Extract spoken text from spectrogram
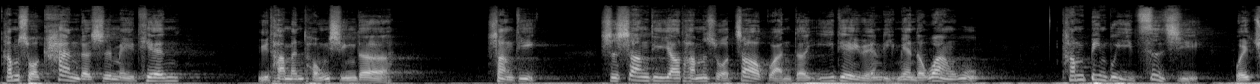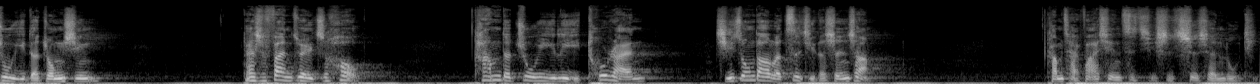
他们所看的是每天与他们同行的上帝，是上帝要他们所照管的伊甸园里面的万物，他们并不以自己为注意的中心，但是犯罪之后，他们的注意力突然集中到了自己的身上。他们才发现自己是赤身露体，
